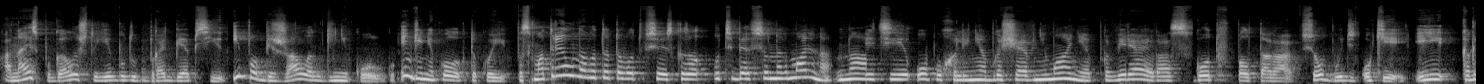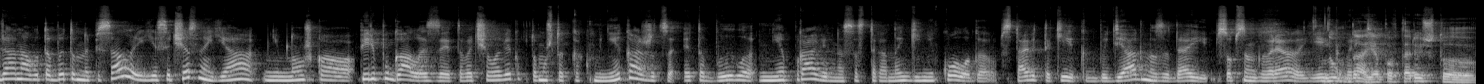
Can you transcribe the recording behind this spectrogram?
Она испугалась, что ей будут брать биопсию. И побежала к гинекологу. И гинеколог такой посмотрел на вот это вот все и сказал, у тебя все нормально, на на эти опухоли не обращая внимания, проверяя раз в год, в полтора, все будет окей. И когда она вот об этом написала, если честно, я немножко перепугалась за этого человека, потому что, как мне кажется, это было неправильно со стороны гинеколога ставить такие как бы диагнозы, да, и, собственно говоря, ей Ну говорить. да, я повторюсь, что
